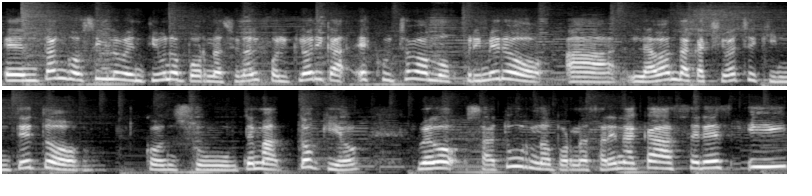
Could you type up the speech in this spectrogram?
En Tango Siglo XXI por Nacional Folclórica escuchábamos primero a la banda Cachivache Quinteto con su tema Tokio, luego Saturno por Nazarena Cáceres y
